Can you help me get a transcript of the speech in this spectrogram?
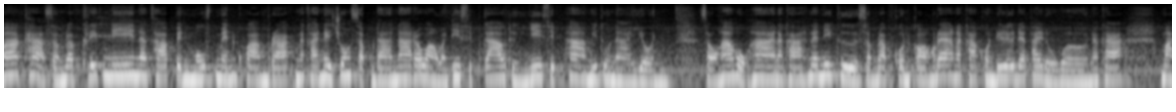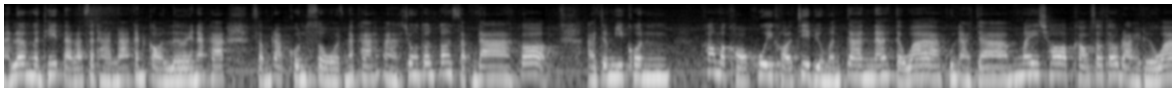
มาค่ะสำหรับคลิปนี้นะคะเป็น movement ความรักนะคะในช่วงสัปดาห์หน้าระหว่างวันที่ 19 ถึง 25 มิถุนายน 2565 นะคะ และนี่คือสำหรับคนกองแรกนะคะ คนที่เลือกได้ไพ่ The World นะคะ มาเริ่มกันที่แต่ละสถานะกันก่อนเลยนะคะสำหรับคนโสดนะคะะช่วงต้นๆสัปดาห์ก็อาจจะมีคน เข้ามาขอคุยขอจีบอยู่เหมือนกันนะ แต่ว่าคุณอาจจะไม่ชอบเขาสักเท่าไหร่ หรือว่า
